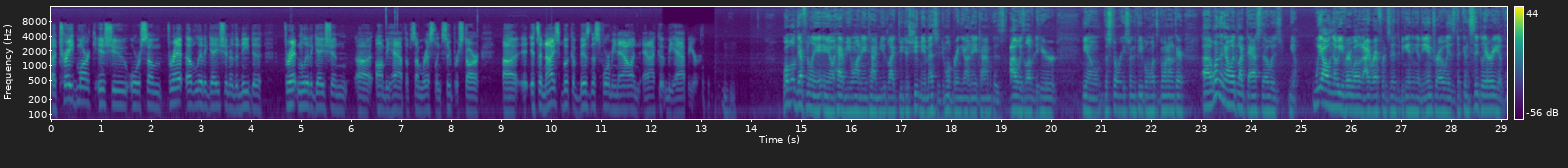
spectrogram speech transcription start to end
a trademark issue, or some threat of litigation or the need to threaten litigation uh, on behalf of some wrestling superstar. Uh, it's a nice book of business for me now, and, and I couldn't be happier. Well, we'll definitely you know have you on anytime you'd like to. Just shoot me a message, and we'll bring you on anytime because I always love to hear you know the stories from the people and what's going on there. Uh, one thing I would like to ask though is you know we all know you very well, and I referenced it at the beginning of the intro is the consigliere of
